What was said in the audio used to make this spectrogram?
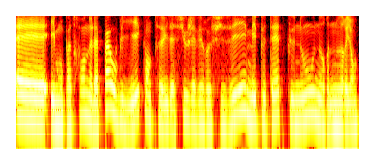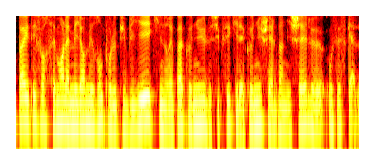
et, et mon patron ne l'a pas oublié quand il a su que j'avais refusé mais peut-être que nous nous n'aurions pas été forcément la meilleure maison pour le publier et qu'il n'aurait pas connu le succès qu'il a connu chez Albin Michel aux escales.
